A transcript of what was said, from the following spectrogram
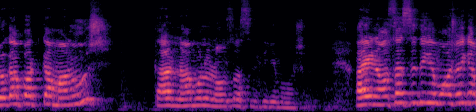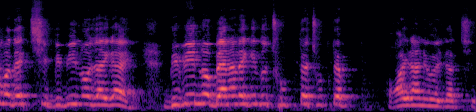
রোগা পটকা মানুষ, তার নাম হলো নওসাদ সিদ্দিকী মহাশয়। আর এই নওসাদ সিদ্দিকী মহাশয়কে আমরা দেখছি বিভিন্ন জায়গায়, বিভিন্ন ব্যানারে কিন্তু ছুটতে ছুটতে হয়রানি হয়ে যাচ্ছে।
